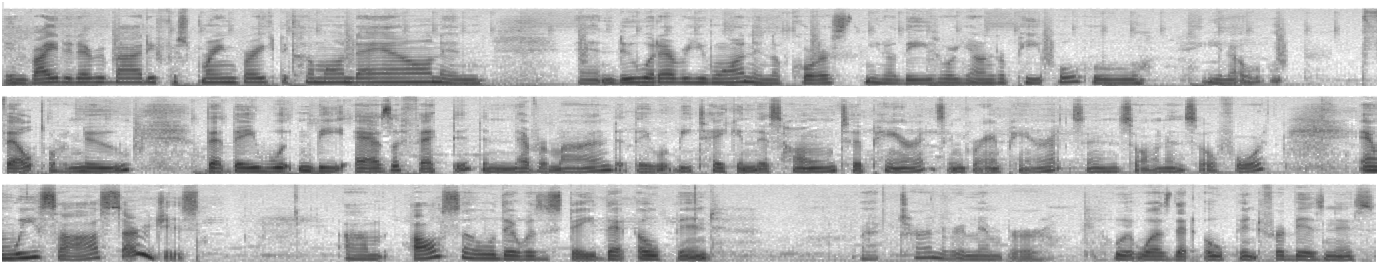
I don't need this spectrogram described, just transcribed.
invited everybody for spring break to come on down and and do whatever you want. And of course, you know these were younger people who you know felt or knew that they wouldn't be as affected, and never mind that they would be taking this home to parents and grandparents and so on and so forth. And we saw surges. Um, also, there was a state that opened, I'm trying to remember who it was that opened for business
